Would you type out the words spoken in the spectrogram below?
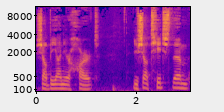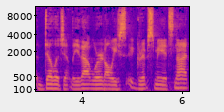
shall be on your heart. You shall teach them diligently. That word always grips me. It's not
